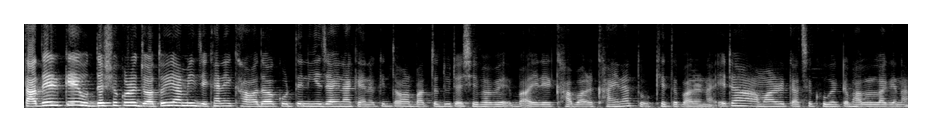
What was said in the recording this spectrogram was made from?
তাদেরকে উদ্দেশ্য করে যতই আমি যেখানে খাওয়া দাওয়া করতে নিয়ে যাই না কেন, কিন্তু আমার বাচ্চা দুইটা সেভাবে বাইরের খাবার খায় না তো, খেতে পারে না। এটা আমার কাছে খুব একটা ভালো লাগে না।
